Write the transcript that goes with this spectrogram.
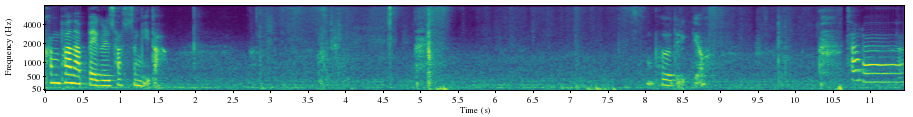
캄파나백을 샀습니다. 보여드릴게요. 타라!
